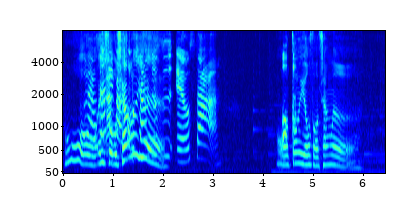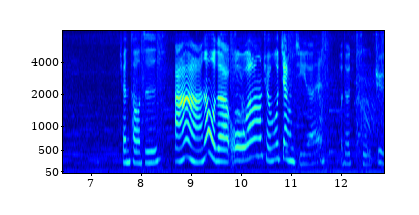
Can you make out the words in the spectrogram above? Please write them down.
哦，哎，手枪了耶！是 L 萨。哦，终于有手枪了。全投资啊！那我的我刚刚全部降级了，哎，我的主具、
